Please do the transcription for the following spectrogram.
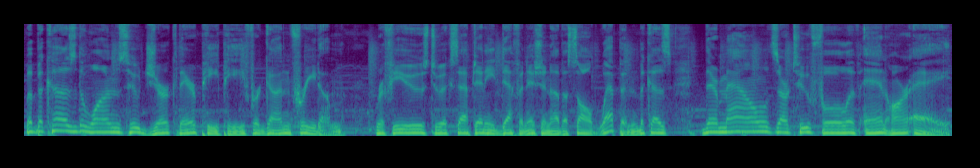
but because the ones who jerk their pee for gun freedom refuse to accept any definition of assault weapon because their mouths are too full of NRA,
